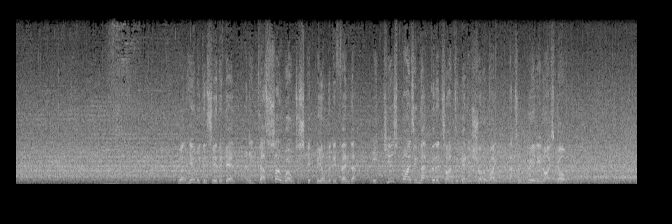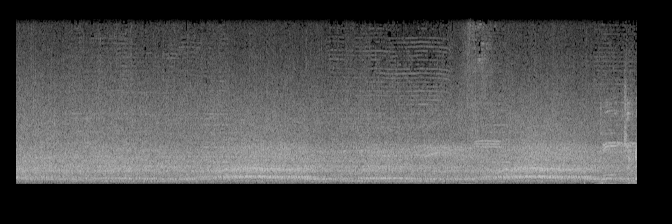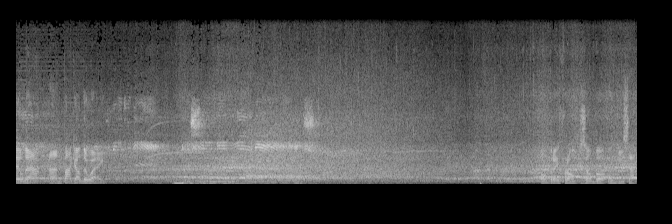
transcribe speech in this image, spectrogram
Well, here we can see it again, and he does so well to skip beyond the defender. It just buys him that bit of time to get his shot away. That's a really nice goal. Two 0 now, and back underway. Andre Frank Zambo Anguissa.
